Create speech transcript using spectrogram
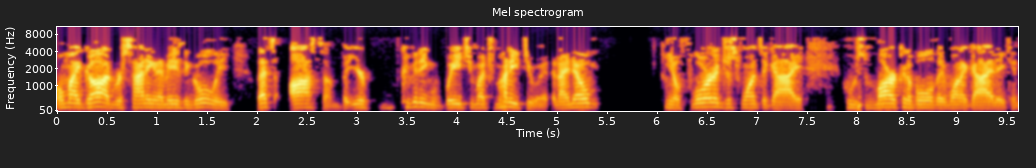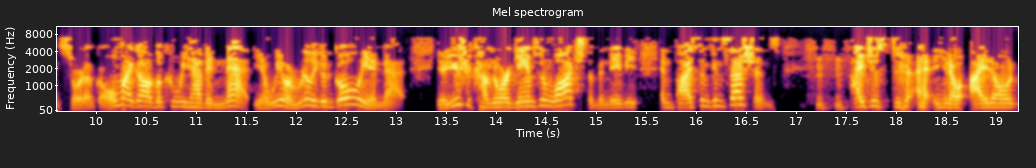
oh my God, we're signing an amazing goalie. That's awesome, but you're committing way too much money to it. And I know, you know, Florida just wants a guy who's marketable. They want a guy they can sort of go, oh my God, look who we have in net. You know, we have a really good goalie in net. You know, you should come to our games and watch them and maybe and buy some concessions. I just, you know, I don't,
